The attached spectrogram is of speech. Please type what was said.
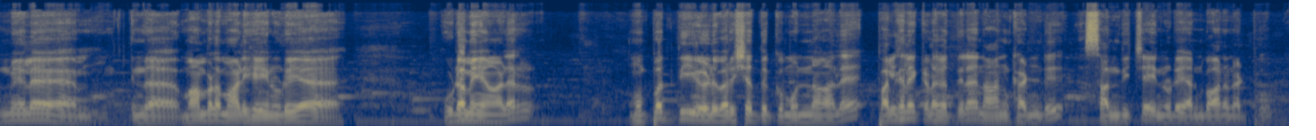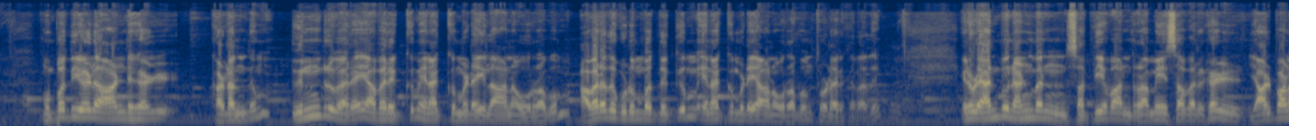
உண்மையில் இந்த மாம்பழ மாளிகையினுடைய உடைமையாளர் முப்பத்தி ஏழு வருஷத்துக்கு முன்னால் பல்கலைக்கழகத்தில் நான் கண்டு சந்தித்த என்னுடைய அன்பான நட்பு. முப்பத்தி ஏழு ஆண்டுகள் கடந்தும் இன்று வரை அவருக்கும் எனக்கும் இடையிலான உறவும் அவரது குடும்பத்துக்கும் எனக்கும் இடையான உறவும் தொடர்கிறது. என்னுடைய அன்பு நண்பன் சத்யவான் ரமேஷ் அவர்கள் யாழ்ப்பாண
